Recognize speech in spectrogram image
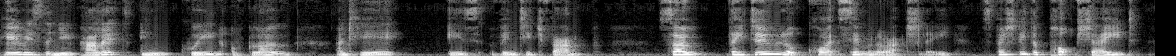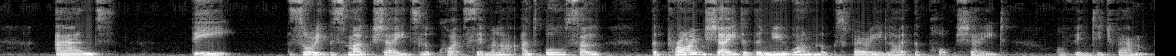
here is the new palette in Queen of Glow and here is Vintage Vamp. So they do look quite similar actually, especially the pop shade and the, sorry, the smoke shades look quite similar and also the prime shade of the new one looks very like the pop shade of Vintage Vamp.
